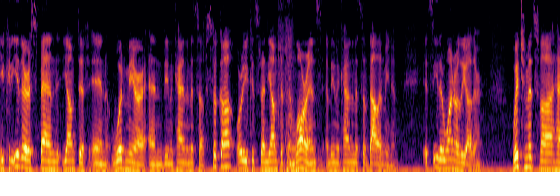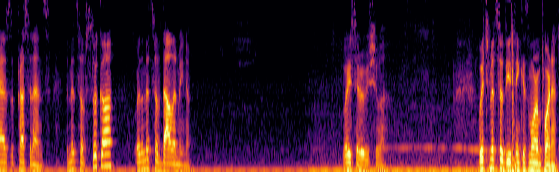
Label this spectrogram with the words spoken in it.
you could either spend Yom Tif in Woodmere and be Mekayim in the midst of Sukkah, or you could spend Yom Tif in Lawrence and be Mekayim in the midst of Dalad Minim. It's either one or the other. Which mitzvah has the precedence? The mitzvah of Sukkah or the mitzvah of Dalad Minim? What do you say, Rabbi Shua? Which mitzvah do you think is more important?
